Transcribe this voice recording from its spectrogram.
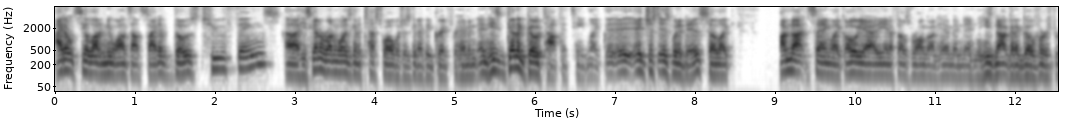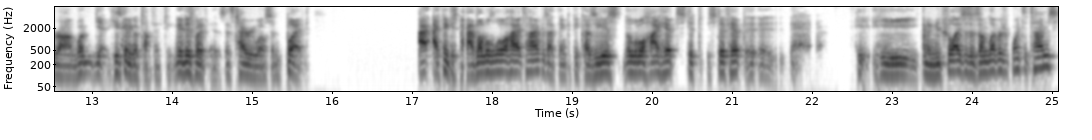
I don't see a lot of nuance outside of those two things. Uh, he's going to run well. He's going to test well, which is going to be great for him. And, and he's going to go top 15. Like it, it, just is what it is. So like, I'm not saying like, oh yeah, the NFL's wrong on him and, and he's not going to go first round. What? Yeah, he's going to go top 15. It is what it is. It's Tyree Wilson, but I, I, think his pad level's a little high at times. I think because he is a little high hipped, stiff, stiff he he kind of neutralizes his own leverage points at times.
